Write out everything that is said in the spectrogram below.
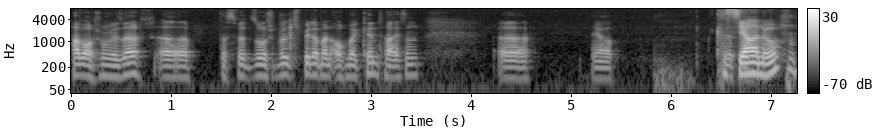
habe auch schon gesagt, äh, das wird so wird später mal auch mein Kind heißen. Äh, ja. Cristiano?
